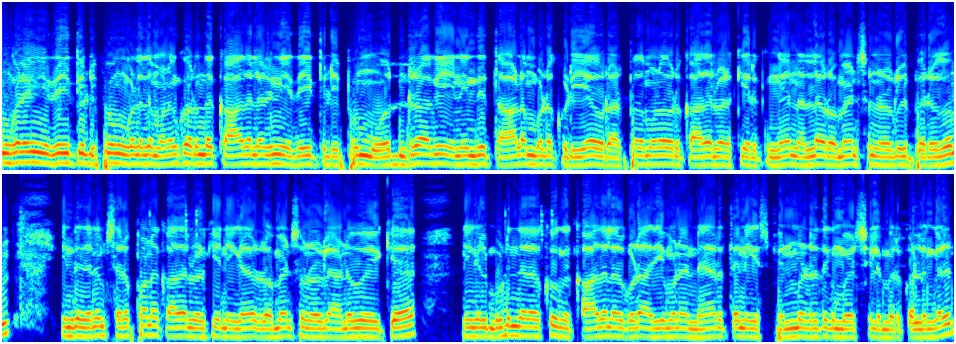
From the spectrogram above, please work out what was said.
உங்களின் இதய துடிப்பும் உங்களது மனம் காதலரின் இதய துடிப்பும் ஒன்றாக இணைந்து தாளம் போடக்கூடிய ஒரு அற்புதமான ஒரு காதல் வாழ்க்கை இருக்குங்க. நல்ல ரொமான்ஸ் உணர்வுகள் பெருகும். இந்த தினம் சிறப்பான காதல் வாழ்க்கையை நீங்கள் ரொமான்ஸ் உணர்வுகளை அனுபவிக்க நீங்கள் முடிந்த அளவுக்கு உங்கள் காதலர் கூட அதிகமான நேரத்தை நீங்கள் ஸ்பெண்ட் பண்ணுறதுக்கு முயற்சிகளை மேற்கொள்ளுங்கள்.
